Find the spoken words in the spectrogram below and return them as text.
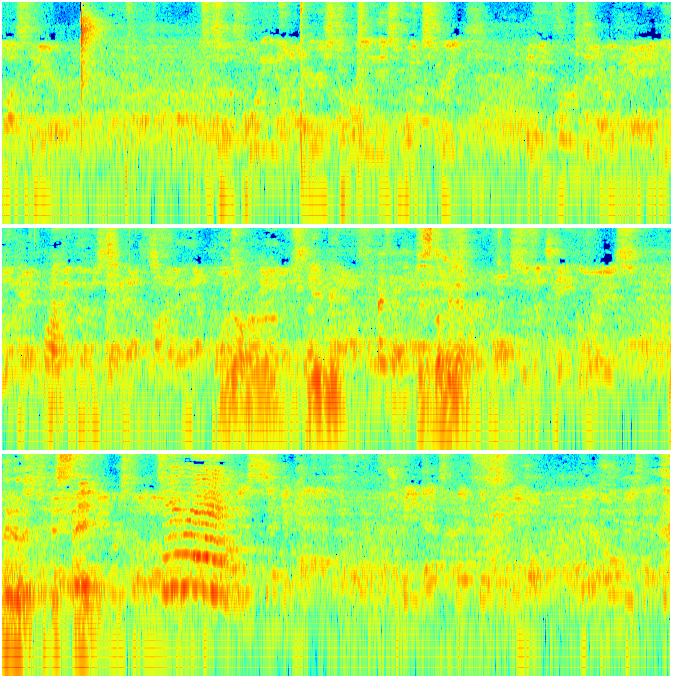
much there. So 49ers during this win streak, they've been first in everything. And you look at what they've done in the second half, five and a half I'm points. going to my room. game in the Need me? Okay. Just let me know. Also the takeaways. Literally, just say it. This second half, to me, that's that's their only hope. Their hope is that this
